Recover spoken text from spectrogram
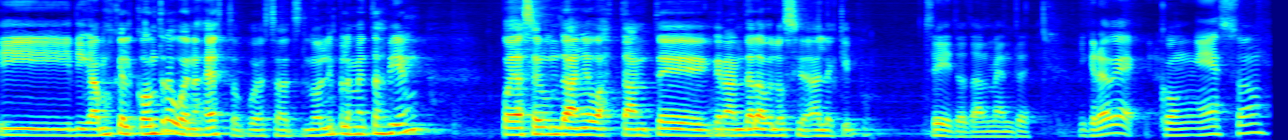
Y digamos que el contra, bueno, es esto, pues si no lo implementas bien, puede hacer un daño bastante grande a la velocidad del equipo. Sí, totalmente. Y creo que con eso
